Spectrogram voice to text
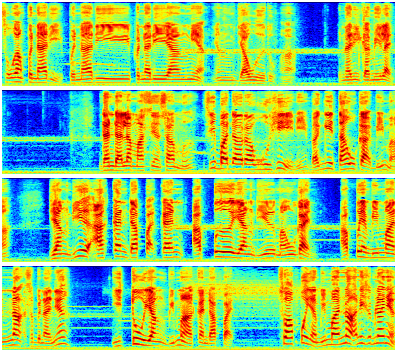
seorang penari, penari penari yang ni ah, yang Jawa tu. Ha. Penari gamelan. Dan dalam masa yang sama, si Badara Wuhi ni bagi tahu Kak Bima Yang dia akan dapatkan apa yang dia mahukan. Apa yang Bima nak sebenarnya, itu yang Bima akan dapat. So apa yang Bima nak ni sebenarnya?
